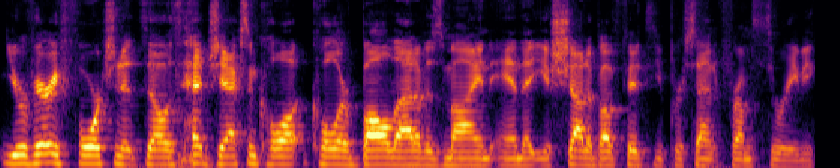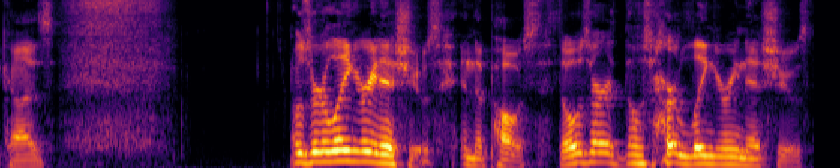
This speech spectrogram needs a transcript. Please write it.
You were very fortunate, though, that Jaxon Kohler balled out of his mind and that you shot above 50% from three because those are lingering issues in the post. Those are those are lingering issues.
